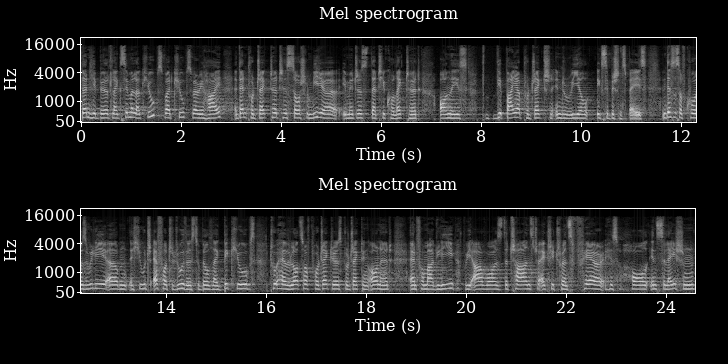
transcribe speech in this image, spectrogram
then he built like similar cubes, white cubes, very high, and then projected his social media images that he collected on these via projection in the real exhibition space. And this is, of course, really um, a huge effort to do this, to build like big cubes, to have lots of projectors projecting on it. And for Marc Lee, VR was the chance to actually transfer his whole installation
